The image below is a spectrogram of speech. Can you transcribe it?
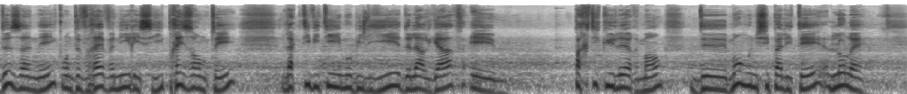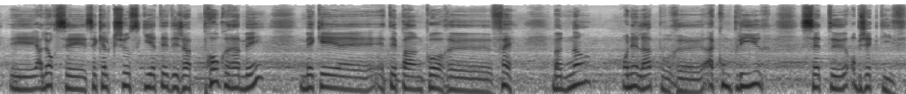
deux années qu'on devrait venir ici présenter l'activité immobilière de l'Algarve et particulièrement de mon municipalité, Lolé. Et alors c'est quelque chose qui était déjà programmé, mais qui n'était pas encore euh, fait. Maintenant, on est là pour euh, accomplir cet euh, objectif.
